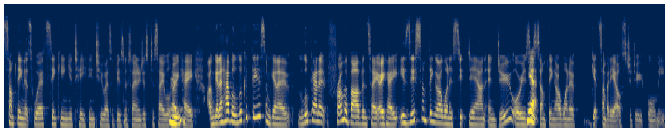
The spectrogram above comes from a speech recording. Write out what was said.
something that's worth sinking your teeth into as a business owner just to say well mm. okay i'm going to have a look at this i'm going to look at it from above and say okay is this something i want to sit down and do or is yeah. this something i want to get somebody else to do for me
